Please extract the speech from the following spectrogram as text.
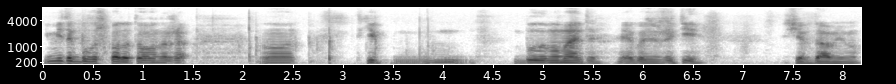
І мені так було шкода того ножа. От. Такі були моменти якось в житті ще в давньому.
